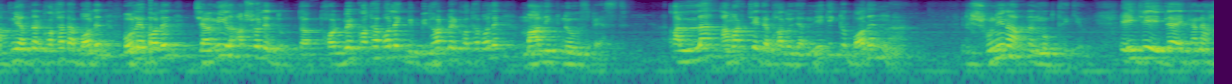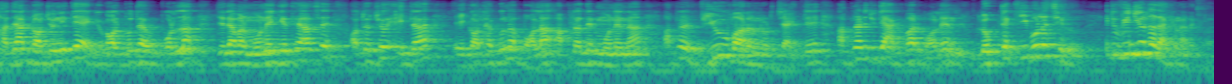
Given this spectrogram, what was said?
আপনি আপনার কথাটা বলেন, বলে বলেন, জামিল আসলে ধর্মের কথা বলে, বিধর্মের কথা বলে, মালিক নোজ বেস্ট আল্লাহ আমার চাইতে ভালো জানেন। এটি একটু বলেন না। শুনি না আপনার মুখ থেকেও এই যে এটা এখানে হাজার রজনীতে এক গল্পতে বললাম যেটা আমার মনে গেঁথে আছে, অথচ এটা, এই কথাগুলো বলা আপনাদের মনে না, আপনার ভিউ বাড়ানোর চাইতে। আপনারা যদি একবার বলেন, লোকটা কি বলেছিল? একটু ভিডিওটা দেখেন আরেকবার।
